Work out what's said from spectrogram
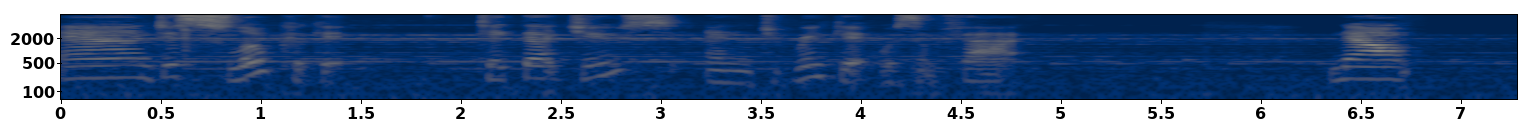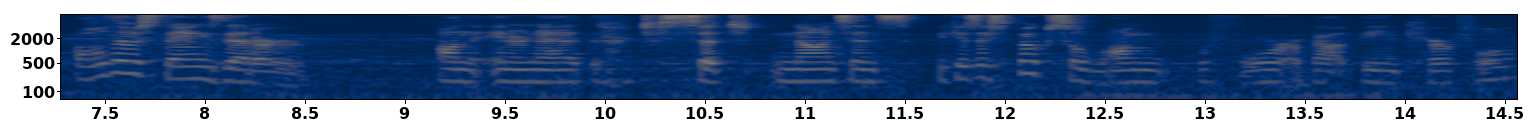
And just slow cook it. Take that juice and drink it with some fat. Now, all those things that are on the internet that are just such nonsense because I spoke so long before about being careful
